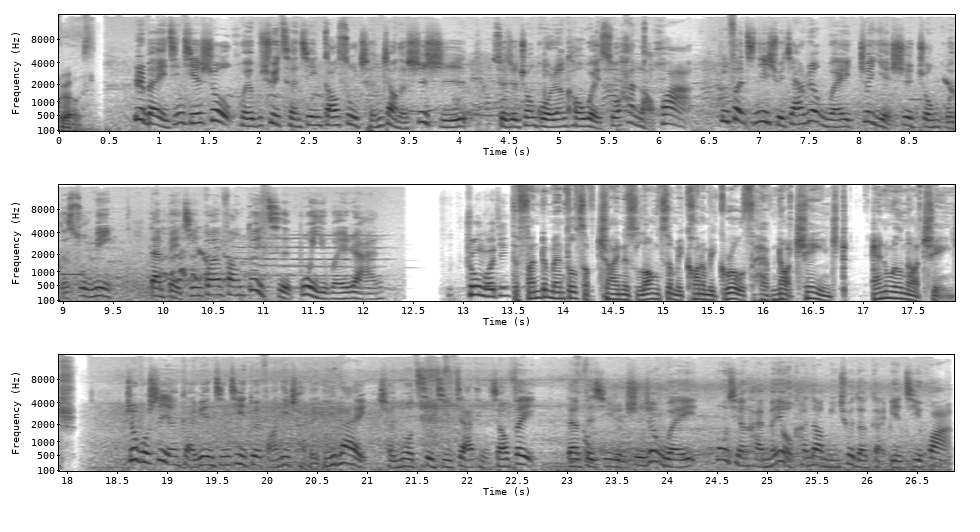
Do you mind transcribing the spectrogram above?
growth. 日本已经接受回不去曾经高速成长的事实。随着中国人口萎缩和老化，部分经济学家认为这也是中国的宿命。但北京官方对此不以为然。The fundamentals of China's long-term economic growth have not changed and will not change. 中国誓言改变经济对房地产的依赖，承诺刺激家庭消费，但分析人士认为，目前还没有看到明确的改变计划。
